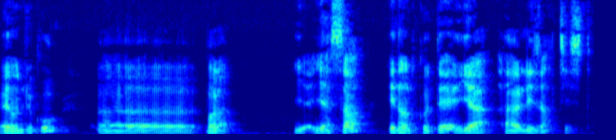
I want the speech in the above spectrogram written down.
Et donc du coup, euh, voilà, il y, a ça, et d'un autre côté, il y a euh, les artistes.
